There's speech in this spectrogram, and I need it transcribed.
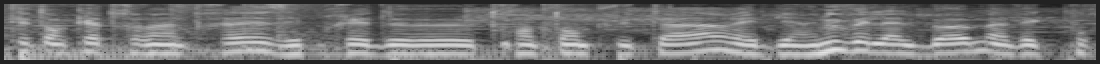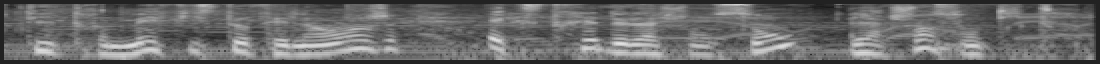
était en 93 et près de 30 ans plus tard, eh bien un nouvel album avec pour titre Méphistophélange, extrait de la chanson, la chanson titre.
